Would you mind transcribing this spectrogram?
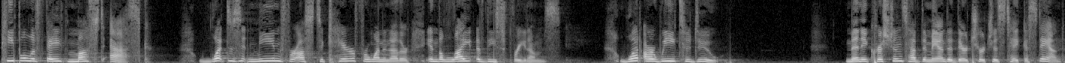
people of faith must ask what does it mean for us to care for one another in the light of these freedoms? What are we to do? Many Christians have demanded their churches take a stand.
